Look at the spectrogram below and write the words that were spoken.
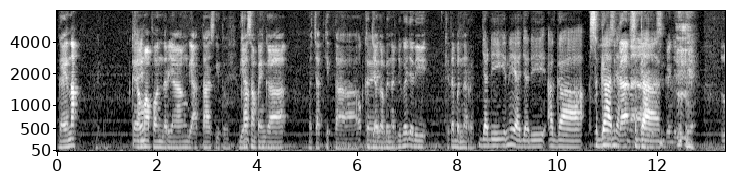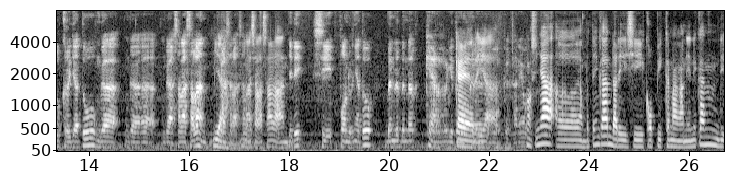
nggak enak gitu. Oke. sama founder yang di atas gitu. Dia Ka- sampai nggak mecat kita. Oke. kerja gak benar juga jadi kita bener. Jadi ini ya jadi agak segan Jadi ya ah, segan. segan. Jadi kayak lu kerja tuh nggak nggak nggak salah-salan iya nggak salah-salan nggak salah-salahan jadi si foundernya tuh bener-bener care gitu Care, ke, iya. ke karyawan. Maksudnya eh, yang penting kan dari si kopi kenangan ini kan di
